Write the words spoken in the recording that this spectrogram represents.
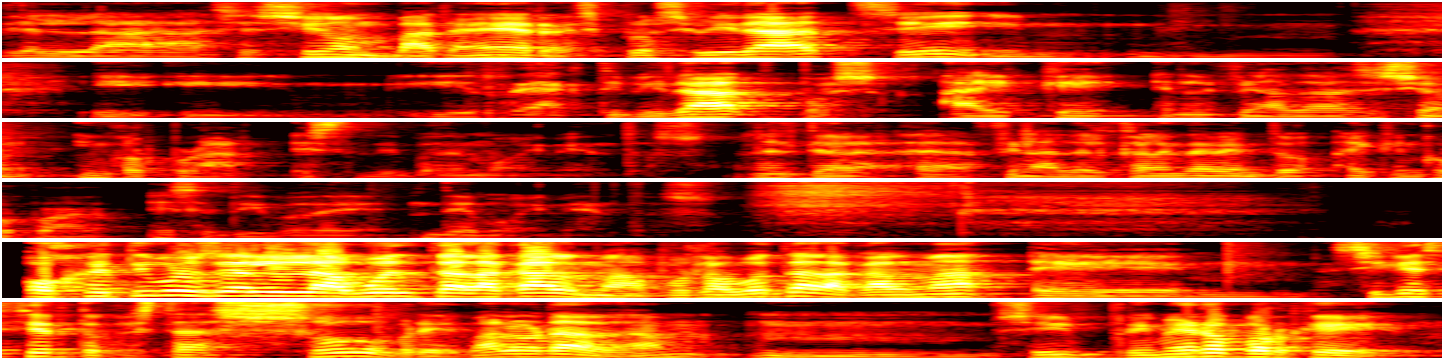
la sesión va a tener explosividad, ¿sí? Y, reactividad, pues hay que, en el final de la sesión, incorporar este tipo de movimientos. En el, al final del calentamiento hay que incorporar ese tipo de movimientos. Objetivos de la vuelta a la calma. Pues la vuelta a la calma eh, sí que es cierto que está sobrevalorada. Mm, sí, primero porque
